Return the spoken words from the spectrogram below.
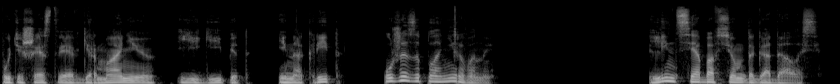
Путешествия в Германию, Египет и на Крит уже запланированы. Линдси обо всем догадалась.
